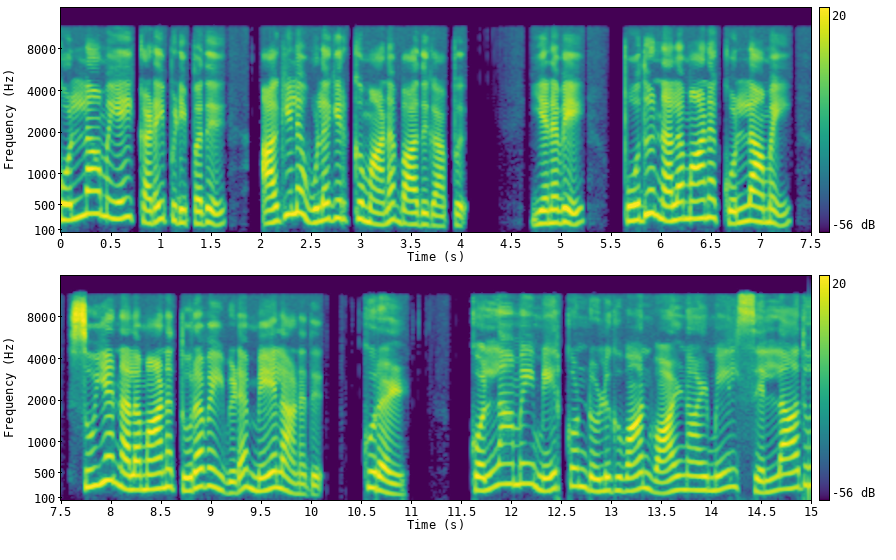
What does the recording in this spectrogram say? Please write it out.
கொல்லாமையை கடைபிடிப்பது அகில உலகிற்குமான பாதுகாப்பு. எனவே பொது நலமான கொல்லாமை சுயநலமான துறவை விட மேலானது. குரல். கொல்லாமை மேற்கொண்டொழுகுவான் வாழ்நாள் மேல் செல்லாது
